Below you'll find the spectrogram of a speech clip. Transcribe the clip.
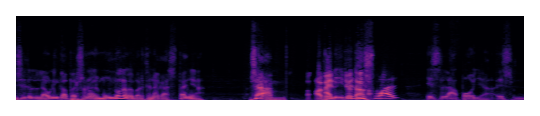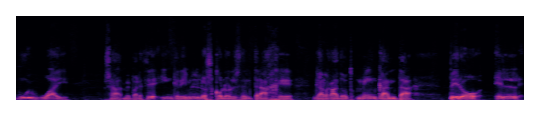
soy la única persona en el mundo que me pareció una castaña. O sea, Am- a ver, nivel visual es la polla, es muy guay. O sea, me parece increíble los colores del traje, Gal Gadot, me encanta, pero el,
